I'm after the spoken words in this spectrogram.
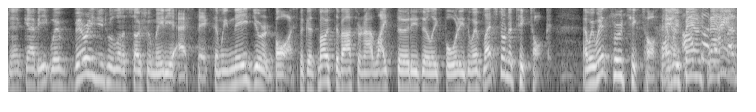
Now, Gabby, we're very new to a lot of social media aspects, and we need your advice because most of us are in our late 30s, early 40s, and we've latched onto TikTok. And we went through TikTok and we on. I found. thought Now, hang on.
